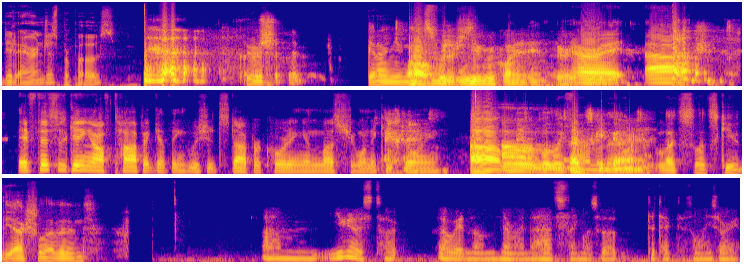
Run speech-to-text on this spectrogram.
Did Aaron just propose? Oh, dude, get on your Well, knees we, first. we recorded it. We All recorded right. Uh, if this is getting off topic, I think we should stop recording unless you want to keep going. Um, Um, Let's keep with that. going. Let's let's keep the actual evidence. Um, you guys talk. Oh wait, no, never mind. The hats thing was about detectives only. Sorry.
